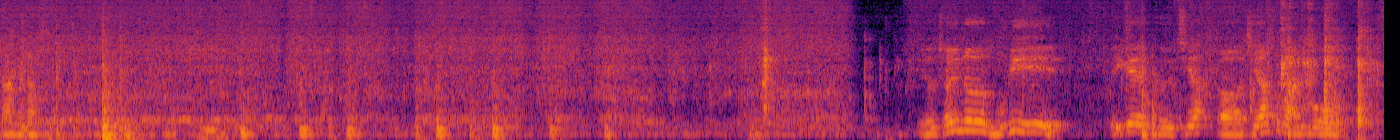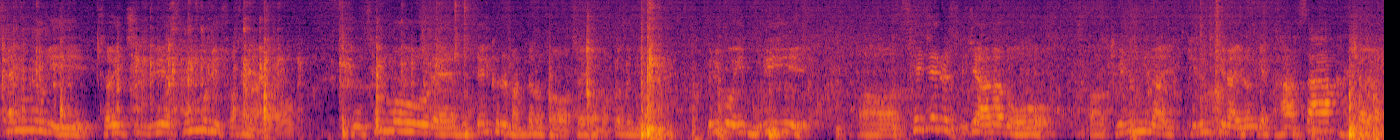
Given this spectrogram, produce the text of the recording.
다 해놨어요. 저희는 물이 이게 그 지하 어, 지하수가 아니고 샘물이 저희 집 위에 샘물이 솟아나요. 그 샘물에 물 탱크를 만들어서 저희가 먹거든요. 그리고 이 물이 어, 세제를 쓰지 않아도 어, 기름이나 기름기나 이런 게 다 싹 가셔요.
